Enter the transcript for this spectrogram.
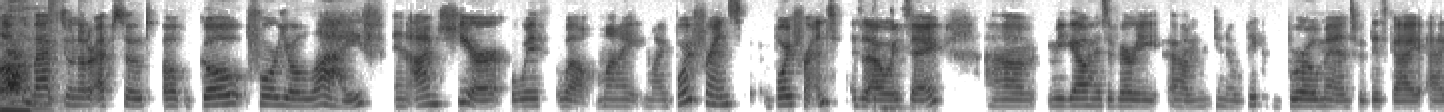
Welcome back to another episode of Go for Your Life, and I'm here with well, my my boyfriend's boyfriend, as I always say. Um, Miguel has a very um, you know big bromance with this guy, uh,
